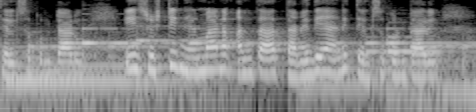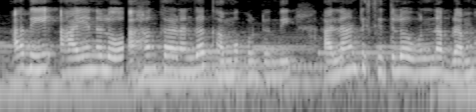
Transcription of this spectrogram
తెలుసుకుంటాడు. ఈ సృష్టి నిర్మాణం అంతా తనదే అని తెలుసుకుంటాడు. అది ఆయనలో అహంకారంగా కమ్ముకుంటుంది. అలాంటి స్థితిలో ఉన్న బ్రహ్మ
